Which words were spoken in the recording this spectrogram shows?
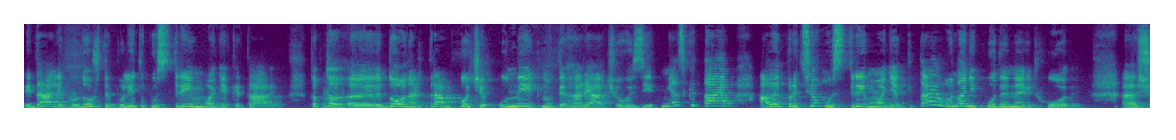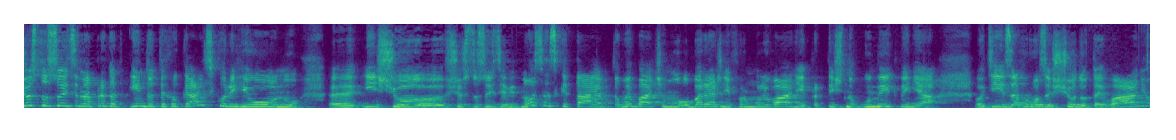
і далі продовжити політику стримування Китаю. Тобто Мгм. е, Дональд Трамп хоче уникнути гарячого зіткнення з Китаєм, але при цьому стримування Китаю воно нікуди не відходить. Е, Що стосується, наприклад, індотихоокеанського регіону, і що, що стосується відносин з Китаєм, то ми бачимо обережні формулювання і практично уникнення тієї загрози щодо Тайваню.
